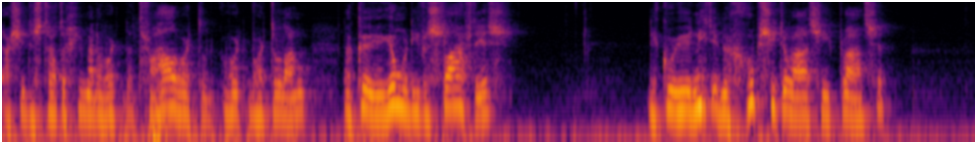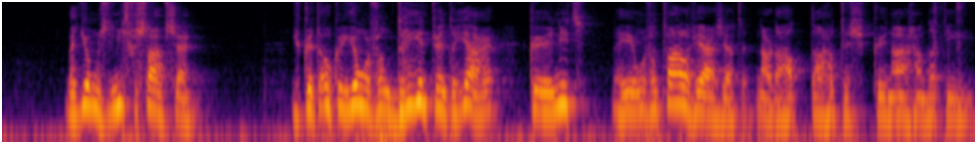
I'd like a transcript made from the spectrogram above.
als je de strategie, maar dan wordt, het verhaal wordt, wordt, wordt te lang, dan kun je een jongen die verslaafd is, die kun je niet in een groepssituatie plaatsen met jongens die niet verslaafd zijn. Je kunt ook een jongen van 23 jaar, kun je niet bij een jongen van 12 jaar zetten. Nou, daar, had, daar had dus, kun je nagaan dat die,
